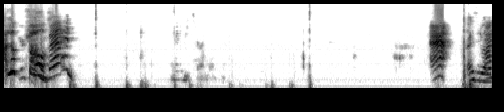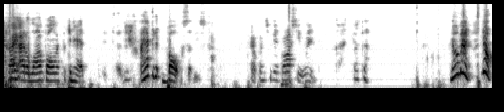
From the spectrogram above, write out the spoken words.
I love You're so bad. I'm gonna be terrible. Ah! I have to do it. I I'm trying to can't- add a log fall on my freaking head. I have to get balls at least. Alright, once you get boss, you win. What the? No, man, no.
